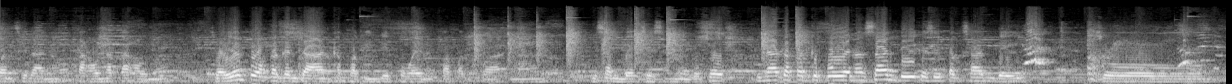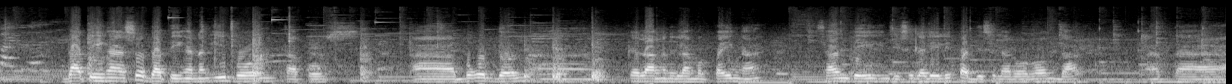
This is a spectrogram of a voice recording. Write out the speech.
pan sila no? Takaw na takaw no? So yan po ang kagandahan kapag hindi po kayo nagpapagawa ng isang beses sa linggo. So tinatapad ko po yan ng Sunday kasi pag Sunday so dati nga so dati nga ng ibon tapos ah, bukod doon ah, kailangan nila magpahinga Sunday hindi sila lilipad hindi sila roronda at ah,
